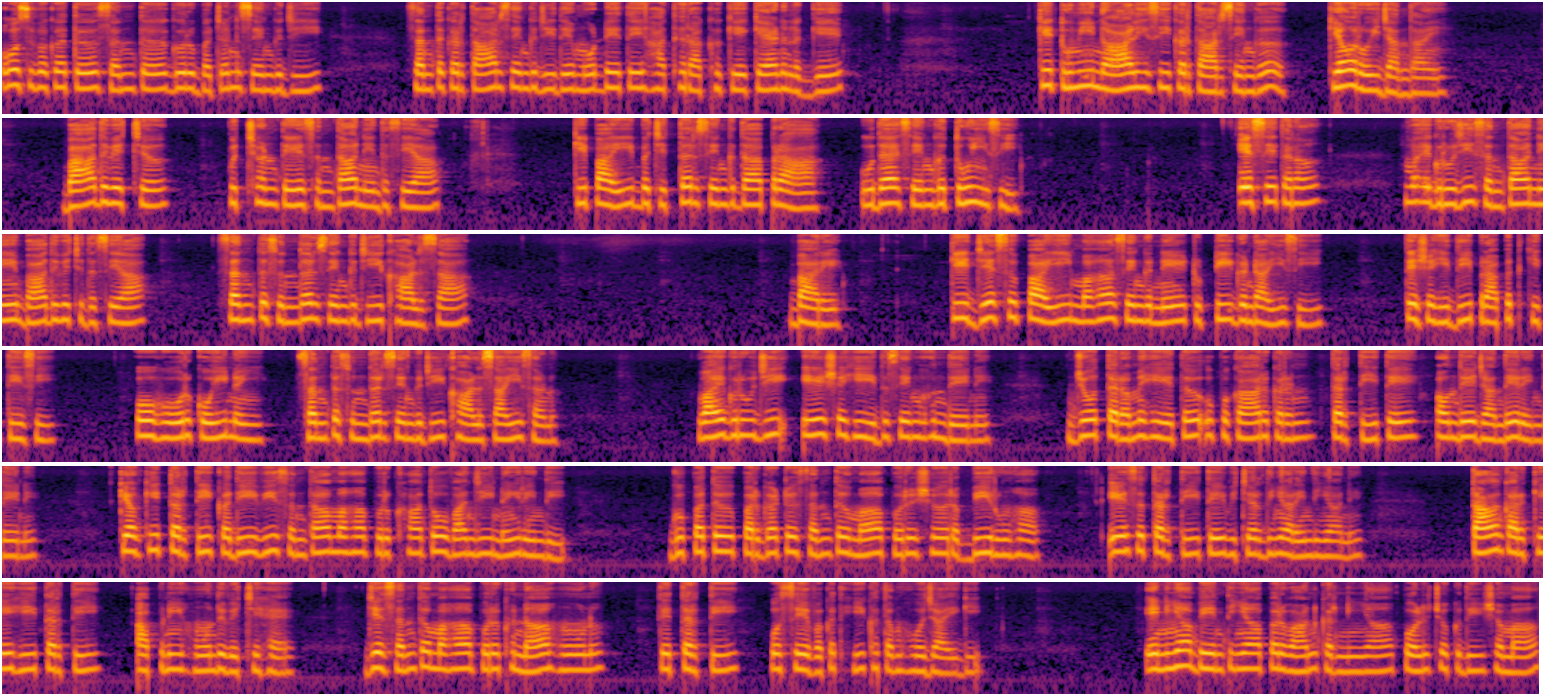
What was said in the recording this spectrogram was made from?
ਉਸ ਵਕਤ ਸੰਤ ਗੁਰਬਚਨ ਸਿੰਘ ਜੀ ਸੰਤ ਕਰਤਾਰ ਸਿੰਘ ਜੀ ਦੇ ਮੋਢੇ ਤੇ ਹੱਥ ਰੱਖ ਕੇ ਕਹਿਣ ਲੱਗੇ, ਕਿ ਤੂੰ ਵੀ ਨਾਲ ਹੀ ਸੀ ਕਰਤਾਰ ਸਿੰਘ, ਕਿਉਂ ਰੋਈ ਜਾਂਦਾ ਏ? ਬਾਅਦ ਵਿੱਚ ਪੁੱਛਣ ਤੇ ਸੰਤਾਂ ਨੇ ਦੱਸਿਆ ਕਿ ਭਾਈ ਬਚਿੱਤਰ ਸਿੰਘ ਦਾ ਭਰਾ ਉਦੈ ਸਿੰਘ ਤੂੰ ਹੀ ਸੀ। ਇਸੇ ਤਰ੍ਹਾਂ ਵਾਹਿਗੁਰੂ ਜੀ ਸੰਤਾਂ ਨੇ ਬਾਅਦ ਵਿੱਚ ਦੱਸਿਆ ਸੰਤ ਸੁੰਦਰ ਸਿੰਘ ਜੀ ਖਾਲਸਾ। ਬਾਰੇ, ਕਿ ਜਿਸ ਭਾਈ ਮਹਾ ਸਿੰਘ ਨੇ ਟੁੱਟੀ ਗੰਢਾਈ ਸੀ ਤੇ ਸ਼ਹੀਦੀ ਪ੍ਰਾਪਤ ਕੀਤੀ ਸੀ, ਉਹ ਹੋਰ ਕੋਈ ਨਹੀਂ, ਸੰਤ ਸੁੰਦਰ ਸਿੰਘ ਜੀ ਖਾਲਸਾ ਹੀ ਸਨ। ਵਾਹਿਗੁਰੂ ਜੀ, ਇਹ ਸ਼ਹੀਦ ਸਿੰਘ ਹੁੰਦੇ ਨੇ, ਜੋ ਧਰਮ ਹੇਤ ਉਪਕਾਰ ਕਰਨ ਧਰਤੀ ਤੇ ਆਉਂਦੇ ਜਾਂਦੇ ਰਹਿੰਦੇ ਨੇ। ਕਿਉਂਕਿ ਧਰਤੀ ਕਦੀ ਵੀ ਸੰਤਾਂ ਮਹਾਪੁਰਖਾਂ ਤੋਂ ਵਾਂਝੀ ਨਹੀਂ ਰਹਿੰਦੀ। ਗੁਪਤ ਪ੍ਰਗਟ ਸੰਤ ਮਹਾਪੁਰਸ਼ ਰੱਬੀ ਰੂਹਾਂ ਇਸ ਧਰਤੀ ਤੇ ਵਿਚਰਦੀਆਂ ਰਹਿੰਦੀਆਂ ਨੇ। ਤਾਂ ਕਰਕੇ ਹੀ ਧਰਤੀ ਆਪਣੀ ਹੋਂਦ ਵਿੱਚ ਹੈ। ਜੇ ਸੰਤ ਮਹਾਪੁਰਖ ਨਾ ਹੋਣ ਤੇ ਧਰਤੀ ਉਸੇ ਵਕਤ ਹੀ ਖਤਮ ਹੋ ਜਾਏਗੀ। ਇੰਨੀਆਂ ਬੇਨਤੀਆਂ ਪ੍ਰਵਾਨ ਕਰਨੀਆਂ ਭੁੱਲ ਚੁੱਕ ਦੀ ਸ਼ਮਾ।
